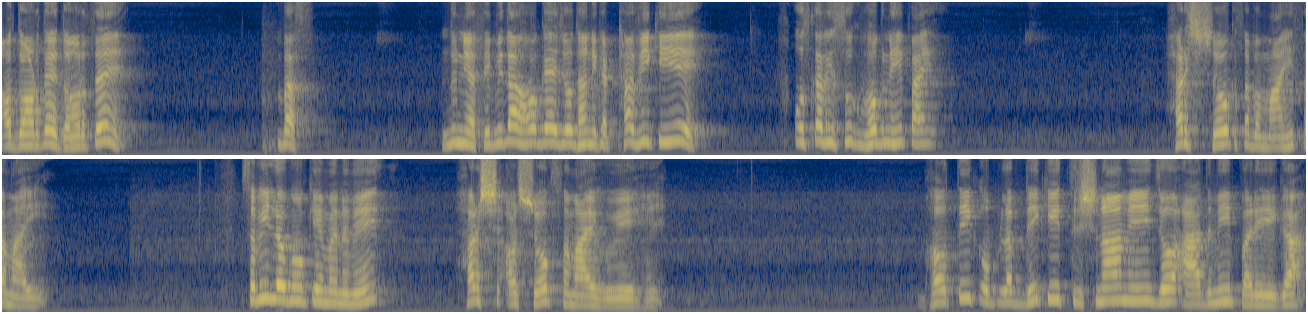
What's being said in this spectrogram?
और दौड़ते दौड़ते बस दुनिया से विदा हो गए, जो धन इकट्ठा भी किए, उसका भी सुख भोग नहीं पाए। हर शोक सब माही समाई। सभी लोगों के मन में हर्ष और शोक समाये हुए हैं। भौतिक उपलब्धि की तृष्णा में जो आदमी पड़ेगा,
